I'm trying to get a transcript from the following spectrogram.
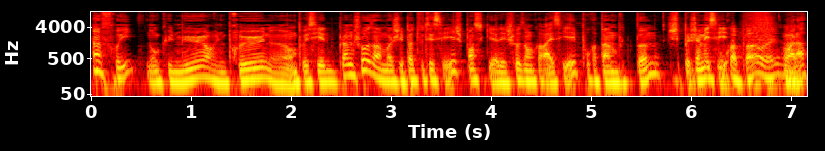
un fruit, donc une mûre, une prune. On peut essayer de plein de choses. Hein. Moi, j'ai pas tout essayé. Je pense qu'il y a des choses encore à essayer. Pourquoi pas un bout de pomme J'ai jamais essayé. Pourquoi pas ouais, Voilà.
